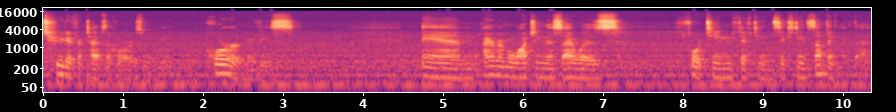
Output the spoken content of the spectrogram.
two different types of horrors movie, horror movies. And I remember watching this. I was 14, 15, 16, something like that.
